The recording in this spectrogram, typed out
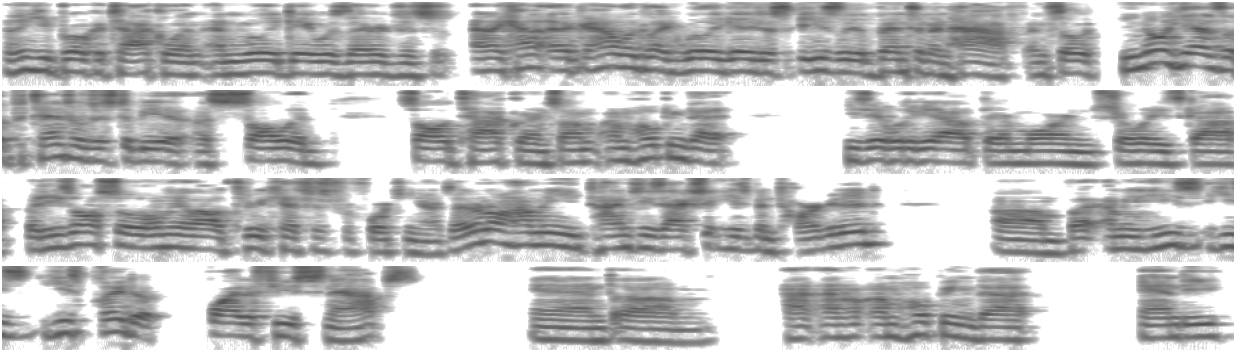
I think he broke a tackle and, and Willie Gay was there just and I kind of kind of looked like Willie Gay just easily bent him in half. And so you know he has the potential just to be a, a solid solid tackler. And so I'm I'm hoping that he's able to get out there more and show what he's got. But he's also only allowed three catches for 14 yards. I don't know how many times he's actually he's been targeted um, but I mean he's he's he's played a, quite a few snaps. And um, I, I'm hoping that Andy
